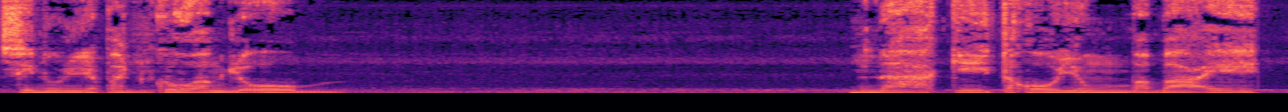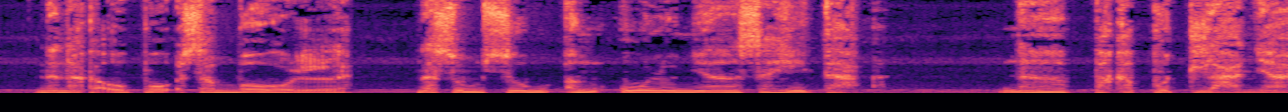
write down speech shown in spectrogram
Sinulyapan ko ang loob. Nakita ko yung babae na nakaupo sa bowl na subsub ang ulo niya sa hita. Napakaputla niya.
